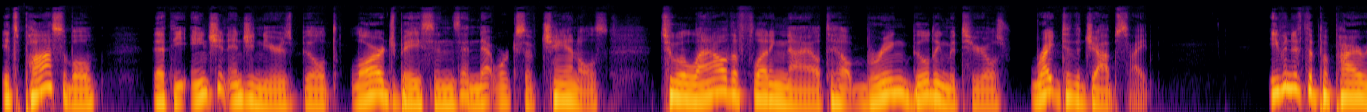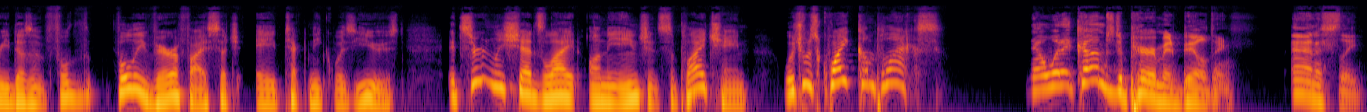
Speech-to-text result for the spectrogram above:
It's possible that the ancient engineers built large basins and networks of channels to allow the flooding Nile to help bring building materials right to the job site. Even if the papyri doesn't full, fully verify such a technique was used, it certainly sheds light on the ancient supply chain, which was quite complex. Now, when it comes to pyramid building, honestly,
